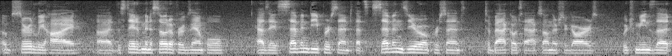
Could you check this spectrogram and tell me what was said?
absurdly high. Uh, the state of Minnesota, for example, has a 70%, that's 70% tobacco tax on their cigars, which means that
